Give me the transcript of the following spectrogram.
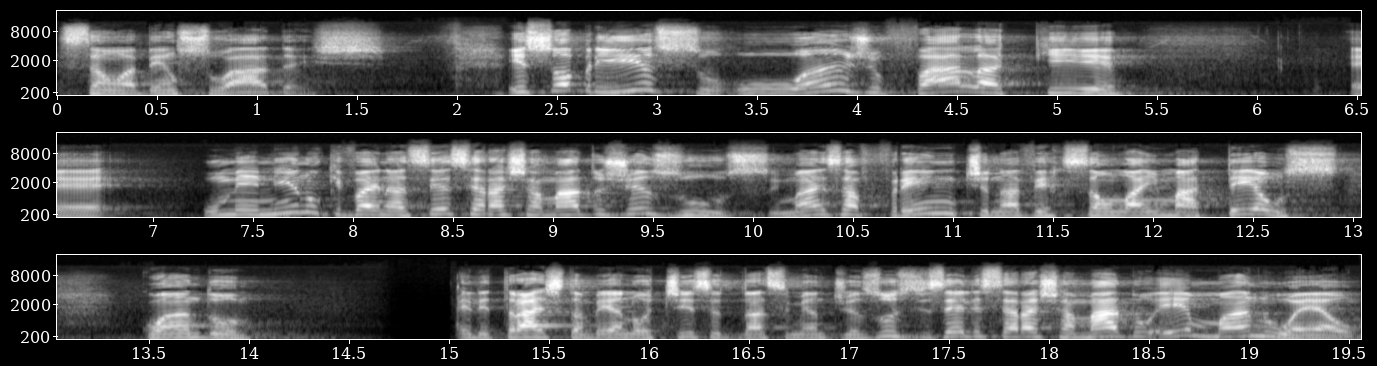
são abençoadas. E sobre isso, o anjo fala que é, o menino que vai nascer será chamado Jesus. E mais à frente, na versão lá em Mateus, quando ele traz também a notícia do nascimento de Jesus, diz ele será chamado Emanuel.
